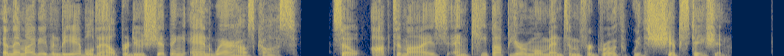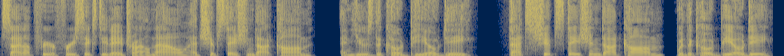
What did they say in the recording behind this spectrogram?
And they might even be able to help reduce shipping and warehouse costs. So optimize and keep up your momentum for growth with ShipStation. Sign up for your free 60-day trial now at shipstation.com and use the code POD. That's shipstation.com with the code POD.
